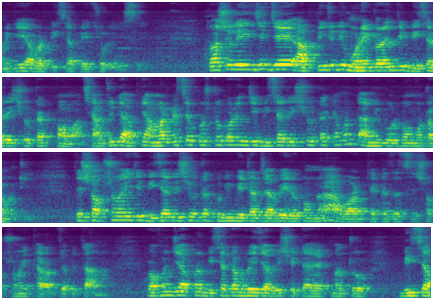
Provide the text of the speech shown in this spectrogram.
অনেকেই আবার ভিসা পেয়ে চলে গেছে। তো আসলে এই যে যে আপনি যদি মনে করেন যে ভিসা রেশিওটা কম আছে, আর যদি আপনি আমার কাছে প্রশ্ন করেন যে ভিসা রেশিওটা কেমন, তা আমি বলব মোটামুটি। যে সবসময় যে ভিসা রেশিওটা খুবই বেটার যাবে এরকম না আবার দেখা যাচ্ছে সবসময় খারাপ যাবে তা না। কখন যে আপনার ভিসাটা হয়ে যাবে সেটা একমাত্র ভিসা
